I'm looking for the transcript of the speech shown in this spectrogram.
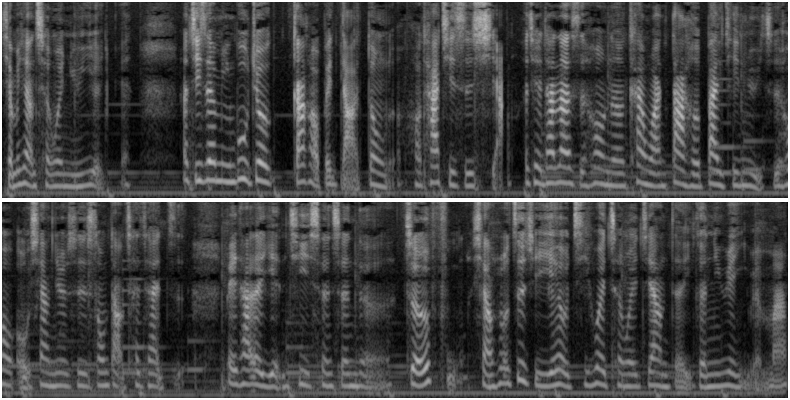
想不想成为女演员？吉泽明步就刚好被打动了。好，他其实想，而且他那时候呢，看完《大和拜金女》之后，偶像就是松岛菜菜子，被她的演技深深的折服，想说自己也有机会成为这样的一个女演员吗？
